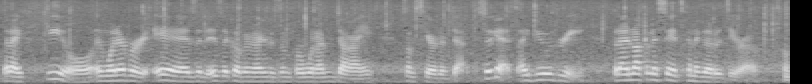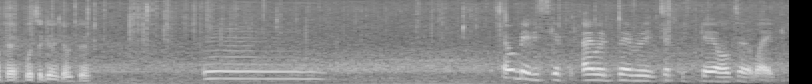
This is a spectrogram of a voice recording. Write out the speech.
that I feel, and whatever it is, it is a coping mechanism for when I'm dying, because I'm scared of death. So yes, I do agree, but I'm not going to say it's going to go to zero. okay, what's it going to go to? Mm, I would maybe skip. I would maybe tip the scale to like.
